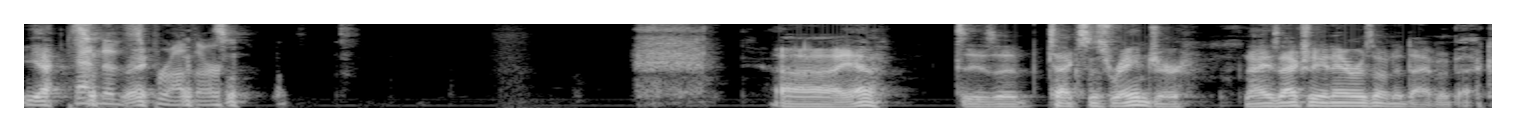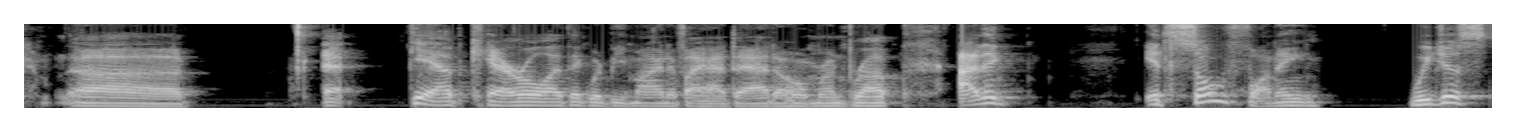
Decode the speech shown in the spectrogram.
Yeah, Kenneth's right. brother. Uh, yeah, he's a Texas Ranger. Now he's actually an Arizona Diamondback. Uh, yeah, Carroll, I think would be mine if I had to add a home run prop. I think it's so funny. We just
